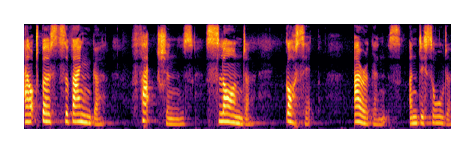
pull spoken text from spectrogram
outbursts of anger, factions, slander, gossip, arrogance, and disorder.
